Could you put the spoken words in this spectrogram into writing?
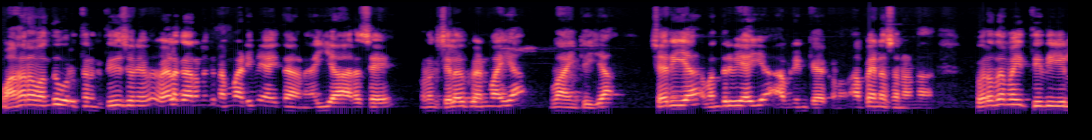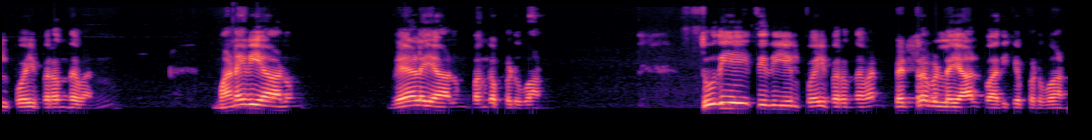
மகரம் வந்து ஒருத்தனுக்கு தீ சொன்ன வேலைக்காரனுக்கு நம்ம அடிமை ஆயிட்டான் ஐயா அரசே உனக்கு செலவுக்கு வேணுமா ஐயா? வாங்கிக்க ஐயா சரியா? வந்துருவியா ஐயா? அப்படின்னு கேட்கணும். அப்ப என்ன சொன்னான்னா பிரதமை திதியில் போய் பிறந்தவன் மனைவியாலும் வேலையாலும் பங்கப்படுவான். துதியை திதியில் போய் பிறந்தவன் பெற்ற பிள்ளையால் பாதிக்கப்படுவான்.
